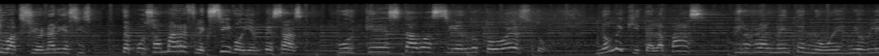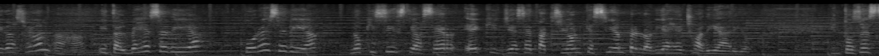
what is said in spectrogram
tu accionar y decís, te sos más reflexivo y empezás, ¿por qué he estado haciendo todo esto? No me quita la paz, pero realmente no es mi obligación. Y tal vez ese día, por ese día, no quisiste hacer X, Y, Z acción que siempre lo habías hecho a diario. Entonces,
